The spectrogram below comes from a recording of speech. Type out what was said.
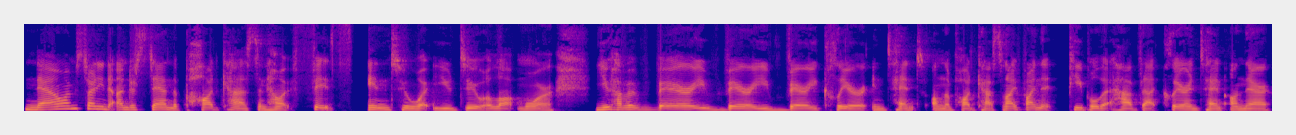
Now I'm starting to understand the podcast and how it fits into what you do a lot more. You have a very, very, very clear intent on the podcast. And I find that people that have that clear intent on their,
